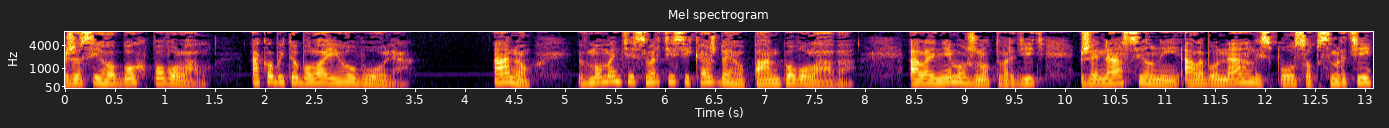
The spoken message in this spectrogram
že si ho Boh povolal, ako by to bola jeho vôľa. Áno, v momente smrti si každého pán povoláva, ale nemožno tvrdiť, že násilný alebo náhly spôsob smrti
